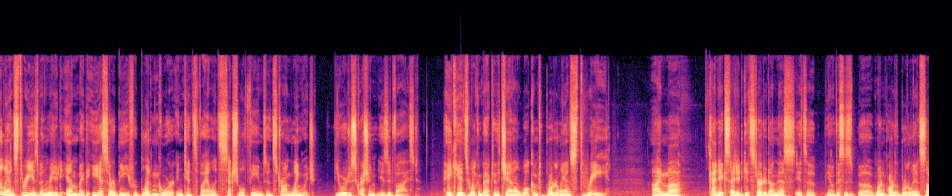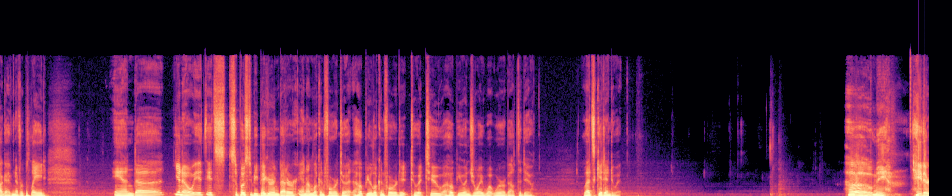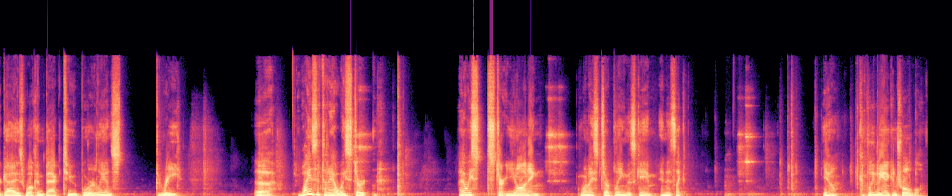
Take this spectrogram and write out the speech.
Borderlands 3 has been rated M by the ESRB for blood and gore, intense violence, sexual themes, and strong language. Viewer discretion is advised. Hey kids, welcome back to the channel. Welcome to Borderlands 3. I'm uh, kind of excited to get started on this. It's a, you know, this is uh, one part of the Borderlands saga I've never played. And, uh, you know, it, it's supposed to be bigger and better, and I'm looking forward to it. I hope you're looking forward to, to it too. I hope you enjoy what we're about to do. Let's get into it. Oh, me. Hey there, guys. Welcome back to Borderlands 3. Ugh. Why is it that I always start. I always start yawning when I start playing this game, and it's like. You know, completely uncontrollable.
